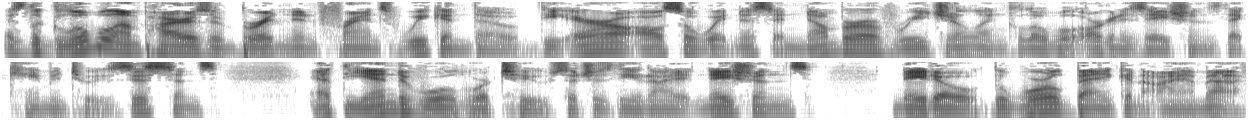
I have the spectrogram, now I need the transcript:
As the global empires of Britain and France weakened, though, the era also witnessed a number of regional and global organizations that came into existence at the end of World War II, such as the United Nations, NATO, the World Bank, and IMF.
